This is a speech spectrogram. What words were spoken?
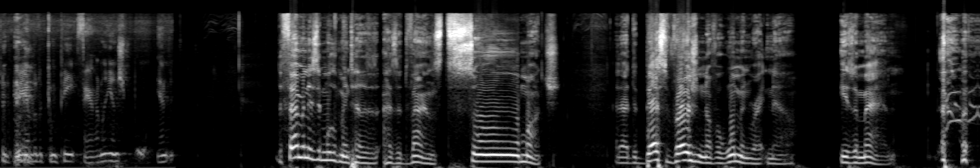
to be able to compete fairly in sport. In, The feminism movement has has advanced so much that the best version of a woman right now is a man.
